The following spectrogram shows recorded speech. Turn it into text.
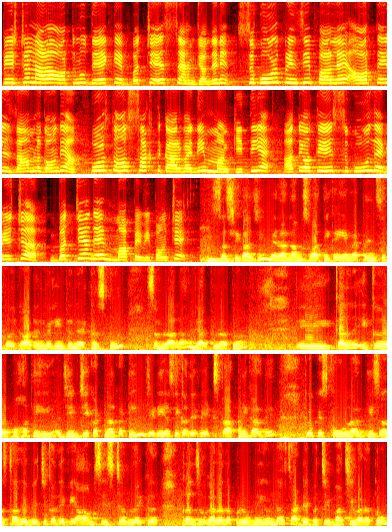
ਪਿਸਟਲ ਨਾਲ ਔਰਤ ਨੂੰ ਦੇਖ ਕੇ ਬੱਚੇ ਸਹਿਮ ਜਾਂਦੇ ਨੇ। ਸਕੂਲ ਪ੍ਰਿੰਸੀਪਲ ਨੇ ਔਰਤ ਤੇ ਇਲਜ਼ਾਮ ਲਗਾਉਂਦਿਆਂ ਪੁਲਿਸ ਤੋਂ ਸਖਤ ਕਾਰਵਾਈ ਦੀ ਮੰਗ ਕੀਤੀ ਹੈ ਅਤੇ ਉੱਥੇ ਸਕੂਲ ਦੇ ਵਿੱਚ ਬੱਚਿਆਂ ਦੇ ਮਾਪੇ ਵੀ ਪਹੁੰਚੇ। ਸਤਿ ਸ਼੍ਰੀ ਅਕਾਲ ਜੀ, ਮੇਰਾ ਨਾਮ ਸਵਾਤੀ ਕਈ ਹੈ। ਮੈਂ principal Garden Valley International School Samrala, Jalpura ਤੋਂ ਹਾਂ ਤੇ ਕੱਲ ਇੱਕ ਬਹੁਤ ਹੀ ਅਜੀਬ ਜੀ ਘਟਨਾ ਘਟੀ, ਜਿਹੜੀ ਅਸੀਂ ਕਦੇ ਵੀ ਐਕਸਪੈਕਟ ਨਹੀਂ ਕਰਦੇ, ਕਿਉਂਕਿ ਸਕੂਲ ਵਰਗੀ ਸੰਸਥਾ ਦੇ ਵਿੱਚ ਕਦੇ ਵੀ ਆਮ ਸਿਸਟਮ ਲਾਈਕ ਕੰਸ ਵਗੈਰਾ ਦਾ ਪ੍ਰਯੋਗ ਨਹੀਂ ਹੁੰਦਾ। ਸਾਡੇ ਬੱਚੇ ਮਾਚੀਵਾੜਾ ਤੋਂ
